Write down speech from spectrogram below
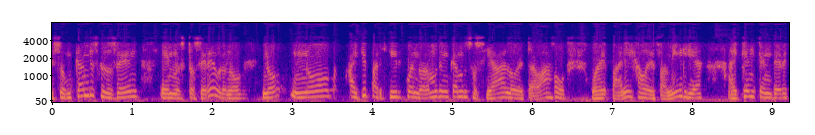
son cambios que suceden en nuestro cerebro, no, no, no hay que partir cuando hablamos de un cambio social o de trabajo o de pareja o de familia, hay que entender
